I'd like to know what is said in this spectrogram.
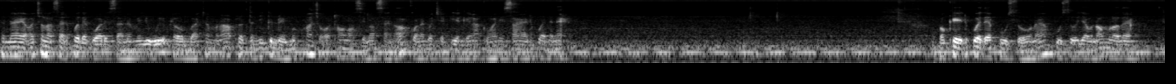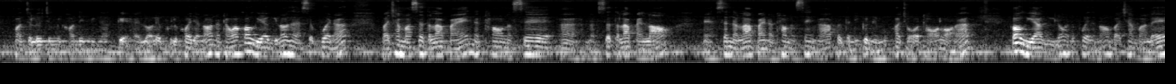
tena ochola sa po de kwari sa na me yuwe plo ba cha mara plo tani kin re mu kwa cho thong lo sin lo sa no ko na ko che pia ke la ko ni sa de po de ne okay တပွေတဲ့ပူဆိုนะပူဆိုရအောင်မလို့တဲ့ခွန်ချလို့ချင်မခွန်ဒီမင်းကဲဟဲလော်လေဖူလခေါ်ရနော်နှစ်ထောင်ကောက်ကြီးရကီလောဆန်စပွေနော်ဘာချမှာဆက်တလားပိုင်2020အာဆက်တလားပိုင်လောက်နဲ့ဆက်တလားပိုင်2025ပြည်တနည်းကနေမခွန်ချောထောင်းလော်နော် ကောက်ကြီးကကြီးလောတပွဲတဲ့နော်ဘာချမလဲ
